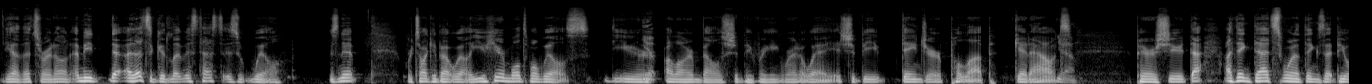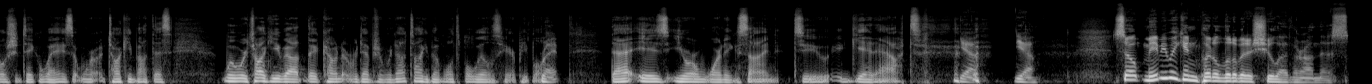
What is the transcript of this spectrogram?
Yeah, that's right on. I mean, th- that's a good litmus test is will, isn't it? We're talking about will. You hear multiple wills. Your Yep. alarm bells should be ringing right away. It should be danger, pull up, get out, Yeah. Parachute. That I think that's one of the things that people should take away is that we're talking about this. When we're talking about the covenant of redemption, we're not talking about multiple wills here, people. Right. That is your warning sign to get out. yeah yeah so maybe we can put a little bit of shoe leather on this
